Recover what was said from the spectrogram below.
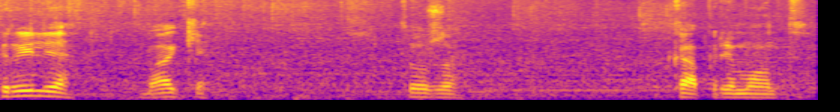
крылья, баки. Тоже капремонт. Nosotros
